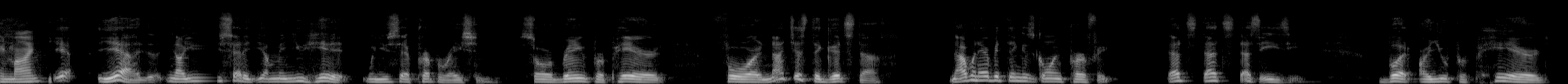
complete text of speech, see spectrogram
in mind? Yeah. Yeah. You know, you said it, I mean, you hit it when you said preparation. So being prepared for not just the good stuff, not when everything is going perfect. That's, that's, that's easy. But are you prepared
